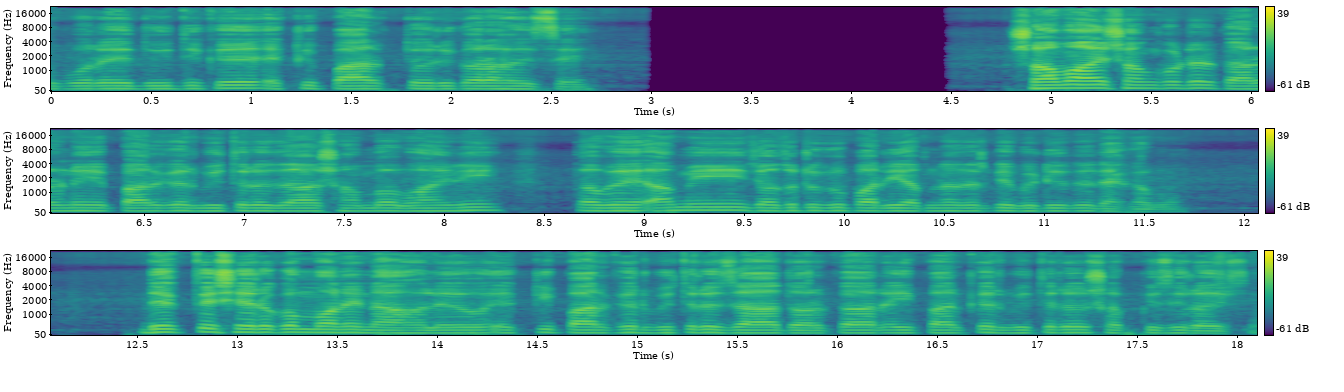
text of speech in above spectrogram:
উপরে দুই দিকে একটি পার্ক তৈরি করা হয়েছে। সময় সংকটের কারণে পার্কের ভিতরে যাওয়া সম্ভব হয়নি, তবে আমি যতটুকু পারি আপনাদেরকে ভিডিওতে দেখাবো। দেখতে সেরকম মনে না হলেও একটি পার্কের ভিতরে যাওয়া দরকার, এই পার্কের ভিতরেও সব কিছু রয়েছে।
